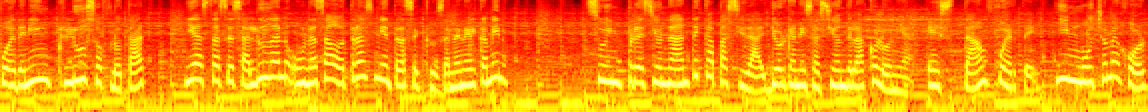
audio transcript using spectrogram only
pueden incluso flotar y hasta se saludan unas a otras mientras se cruzan en el camino. Su impresionante capacidad y organización de la colonia es tan fuerte y mucho mejor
